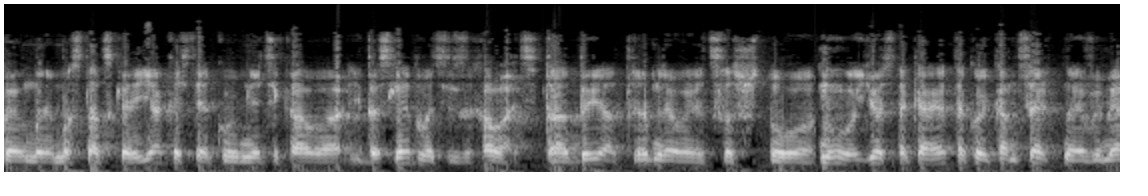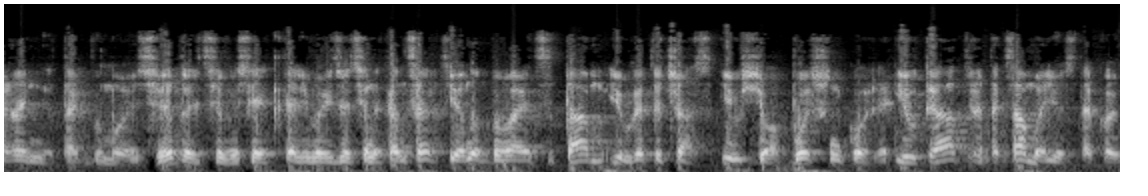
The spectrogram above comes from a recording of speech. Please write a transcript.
пэўная мастацкая якасць якую мне цікава і даследаваць і захаваць. Тады атрымліваецца что ну ёсць такая такое канцэртнае вымярэнне так бы мовіць. Ведаеце вось як калі вы идете на канцэрт ён адбываецца там і ў гэты час. І ўсё больш ніколі. І ў тэатры таксама ёсць такой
